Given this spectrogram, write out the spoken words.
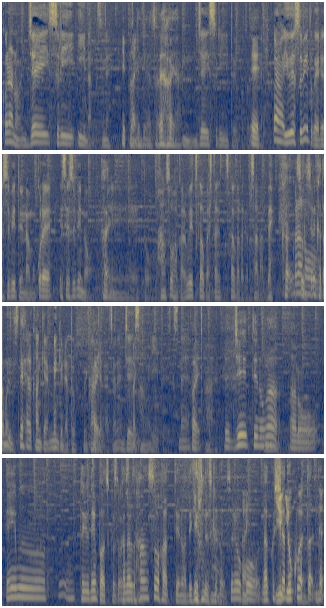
これはあの J3E なんですね、一般的なやつだね。はいはい。うん、J3 ということで、ねこれは USB とか LSB というのはもうこれ SSB の、はいえー、と搬送波から上使うか下使うかだけの差なんでかこれはそうですね。塊ですね。関係免許には特に関係ないですよね、J3E というですね、はいで J っていうのが、あの AM っていう電波を作ると必ずそうですね搬送波っていうのができるんですけど、はいそれをこうなくしちゃっよ抑圧た、で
